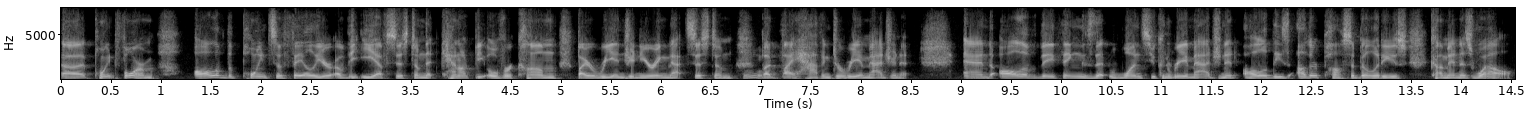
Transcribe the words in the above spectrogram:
uh, point form all of the points of failure of the EF system that cannot be overcome by re-engineering that system, Ooh. but by having to reimagine it. And all of the things that once you can reimagine it, all of these other possibilities come in as well.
